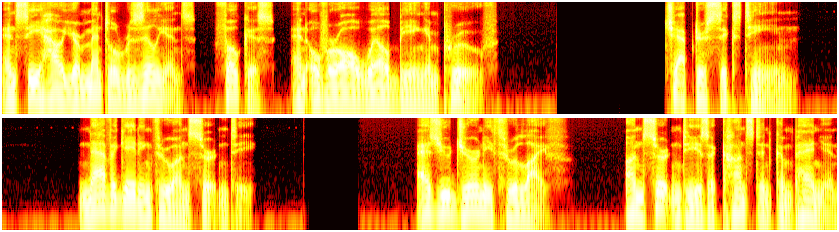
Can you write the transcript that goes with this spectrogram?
and see how your mental resilience, focus, and overall well-being improve. Chapter 16 Navigating Through Uncertainty As you journey through life, uncertainty is a constant companion,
